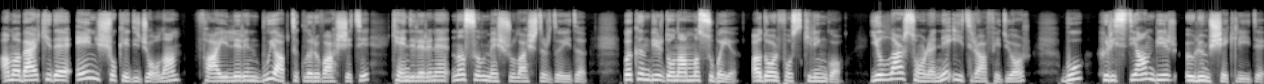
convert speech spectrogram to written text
Ama belki de en şok edici olan faillerin bu yaptıkları vahşeti kendilerine nasıl meşrulaştırdığıydı. Bakın bir donanma subayı, Adolfos Kilingo, yıllar sonra ne itiraf ediyor? Bu, Hristiyan bir ölüm şekliydi.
